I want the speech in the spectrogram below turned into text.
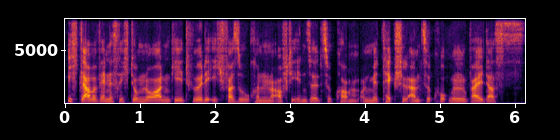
ich glaube, wenn es Richtung Norden geht, würde ich versuchen, auf die Insel zu kommen und mir Texel anzugucken, weil das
